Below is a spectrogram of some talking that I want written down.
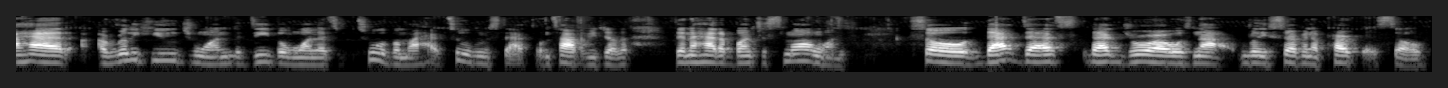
I had a really huge one, the Diva one. That's two of them. I had two of them stacked on top of each other. Then I had a bunch of small ones. So that desk, that drawer was not really serving a purpose. So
